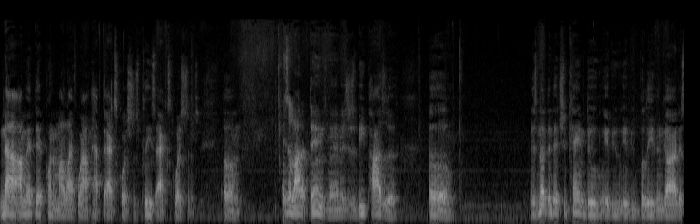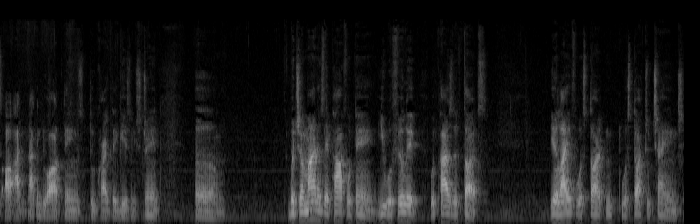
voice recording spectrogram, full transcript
now I'm at that point in my life where I have to ask questions. Please ask questions. Um, there's a lot of things, man. It's just be positive. Um, there's nothing that you can't do if you if you believe in God. It's all I, I can do all things through Christ that gives me strength. Um, but your mind is a powerful thing. You will fill it with positive thoughts. Your life will start will start to change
